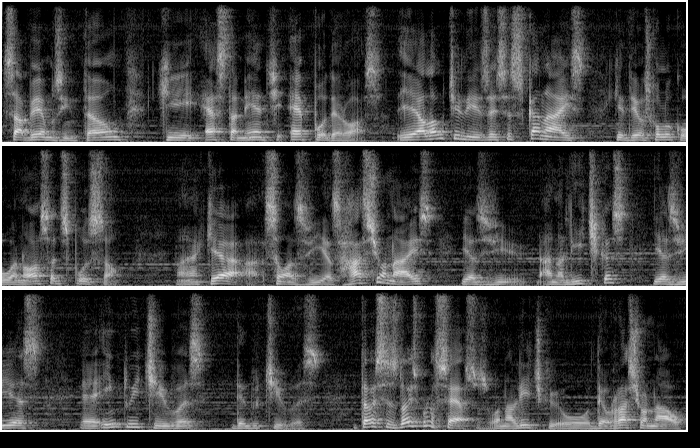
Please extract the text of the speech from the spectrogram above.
sabemos então que esta mente é poderosa e ela utiliza esses canais que Deus colocou à nossa disposição, é? que é, são as vias racionais e as vias analíticas e as vias é, intuitivas dedutivas. Então esses dois processos, o analítico, o racional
